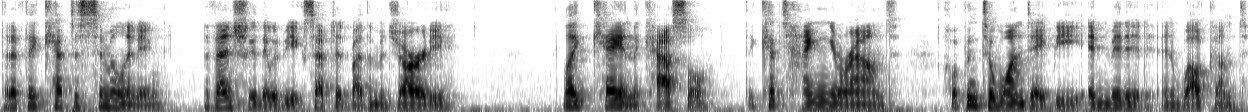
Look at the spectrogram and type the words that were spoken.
that if they kept assimilating, eventually they would be accepted by the majority. Like K in the castle, they kept hanging around, hoping to one day be admitted and welcomed.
